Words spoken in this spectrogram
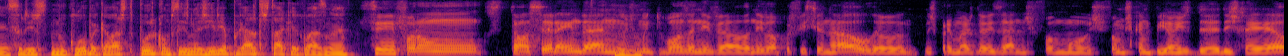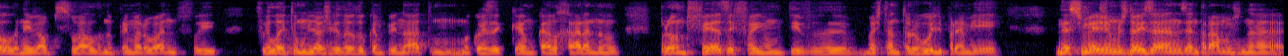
inserir-te no clube? Acabaste por, como se diz na gíria, pegar destaca quase, não é? Sim, foram, estão a ser ainda anos uhum. muito bons a nível, a nível profissional. Eu, nos primeiros dois anos fomos, fomos campeões de, de Israel, a nível pessoal no primeiro ano fui fui eleito o melhor jogador do campeonato, uma coisa que é um bocado rara no, para um defesa e foi um motivo de bastante orgulho para mim. Nesses mesmos dois anos entramos na,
